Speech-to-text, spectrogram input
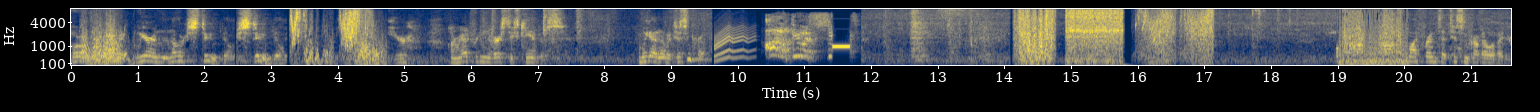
All right, we are in another student building. Student building here on Radford University's campus, and we got another ThyssenKrupp. I don't give a shit! My friends at ThyssenKrupp Elevator.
